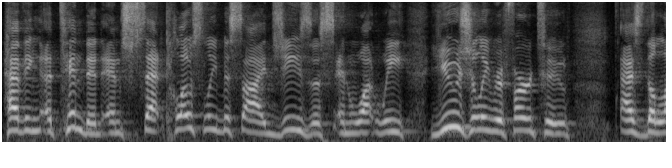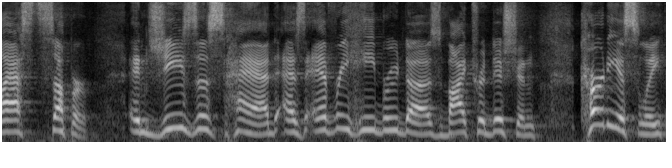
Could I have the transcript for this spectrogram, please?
having attended and sat closely beside Jesus in what we usually refer to as the Last Supper. And Jesus had, as every Hebrew does by tradition, courteously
